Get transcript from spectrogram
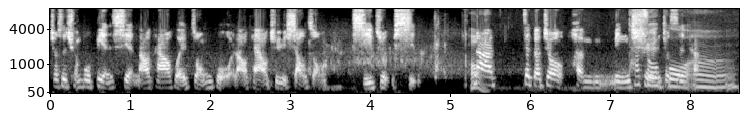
就是全部变现，然后他要回中国，然后他要去效忠习主席。哦、那这个就很明确，就是他，嗯，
